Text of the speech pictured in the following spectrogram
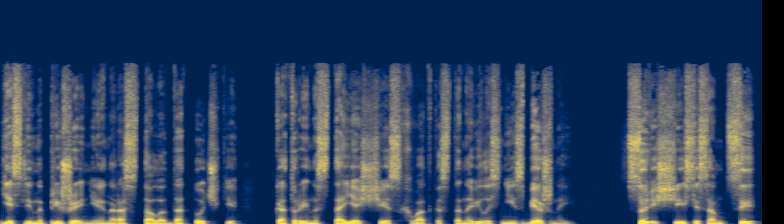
Если напряжение нарастало до точки, в которой настоящая схватка становилась неизбежной, Ссорящиеся самцы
